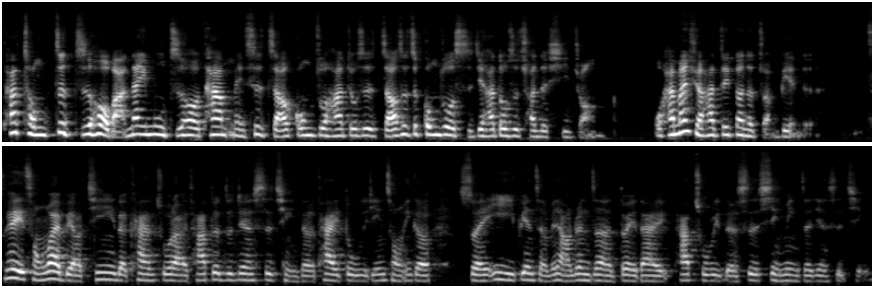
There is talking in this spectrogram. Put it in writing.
他从这之后吧，那一幕之后，他每次只要工作，他就是只要是这工作时间，他都是穿着西装。我还蛮喜欢他这段的转变的，可以从外表轻易的看出来，他对这件事情的态度已经从一个随意变成非常认真的对待，他处理的是性命这件事情。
